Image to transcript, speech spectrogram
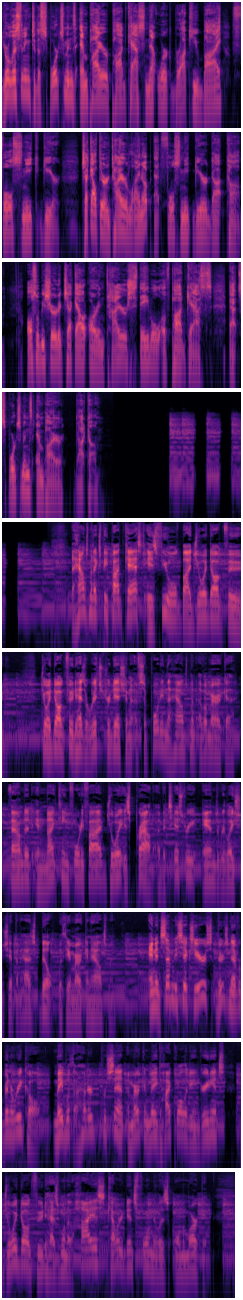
You're listening to the Sportsmen's Empire Podcast Network brought to you by Full Sneak Gear. Check out their entire lineup at fullsneakgear.com. Also, be sure to check out our entire stable of podcasts at sportsmansempire.com. The Houndsman XP podcast is fueled by Joy Dog Food. Joy Dog Food has a rich tradition of supporting the houndsmen of America. Founded in 1945, Joy is proud of its history and the relationship it has built with the American Houndsman. And in 76 years, there's never been a recall. Made with 100% American made high quality ingredients, Joy Dog Food has one of the highest calorie dense formulas on the market.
